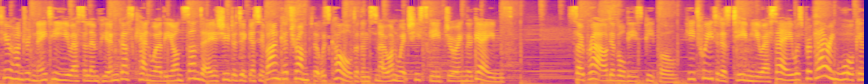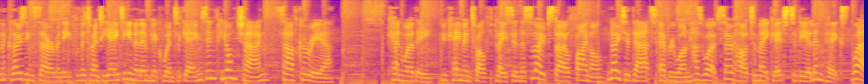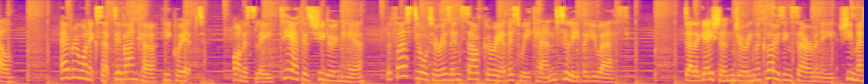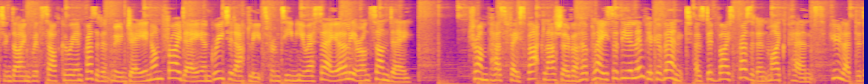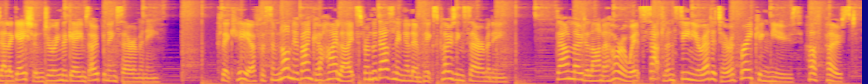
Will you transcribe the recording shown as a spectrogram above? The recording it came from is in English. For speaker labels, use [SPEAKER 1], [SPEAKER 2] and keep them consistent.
[SPEAKER 1] 280 U.S. Olympian Gus Kenworthy on Sunday issued a dig at Ivanka Trump that was colder than snow on which he skied during the Games. So proud of all these people, he tweeted as Team USA was preparing walk in the closing ceremony for the 2018 Olympic Winter Games in Pyeongchang, South Korea. Kenworthy, who came in 12th place in the slopestyle final, noted that, everyone has worked so hard to make it to the Olympics, well, everyone except Ivanka, he quipped. Honestly, TF is she doing here? The first daughter is in South Korea this weekend to lead the U.S. delegation during the closing ceremony. She met and dined with South Korean President Moon Jae-in on Friday and greeted athletes from Team USA earlier on Sunday. Trump has faced backlash over her place at the Olympic event, as did Vice President Mike Pence, who led the delegation during the Games opening ceremony. Click here for some non-Ivanka highlights from the dazzling Olympics closing ceremony. Download Alana Horowitz Satlin, senior editor of Breaking News, HuffPost.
